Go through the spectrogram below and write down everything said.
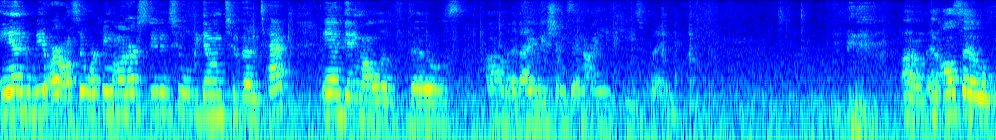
and we are also working on our students who will be going to VOTEC and getting all of those um, evaluations and IEPs ready. Um, and also,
